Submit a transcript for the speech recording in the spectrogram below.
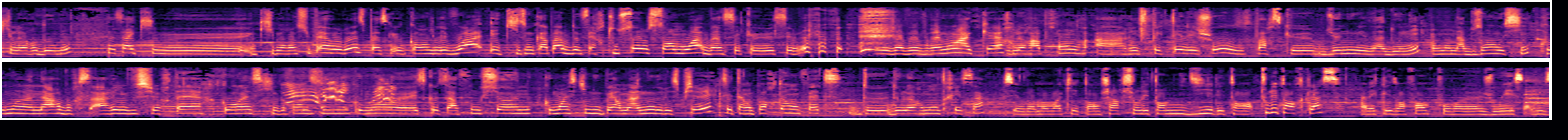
qui leur donnons. C'est ça qui me, qui me rend super heureuse parce que quand je les vois et qu'ils sont capables de faire tout seuls sans moi, ben c'est que c'est bon. J'avais vraiment à cœur de leur apprendre à respecter les choses parce que Dieu nous les a donnés. On en a besoin aussi. Comment un arbre ça arrive sur terre? Comment est-ce qu'il grandit? Comment est-ce que ça fonctionne? Comment est-ce qu'il nous permet à nous de respirer? C'était important en fait de, de leur montrer ça. C'est vraiment moi qui est en charge sur les temps de midi et les temps, tous les temps hors classe avec les enfants pour jouer, s'amuser,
